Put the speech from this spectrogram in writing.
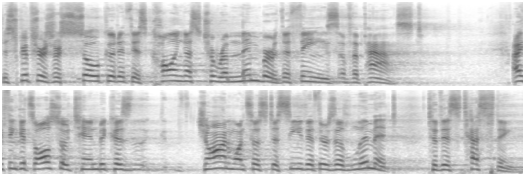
The scriptures are so good at this, calling us to remember the things of the past. I think it's also 10 because John wants us to see that there's a limit to this testing.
